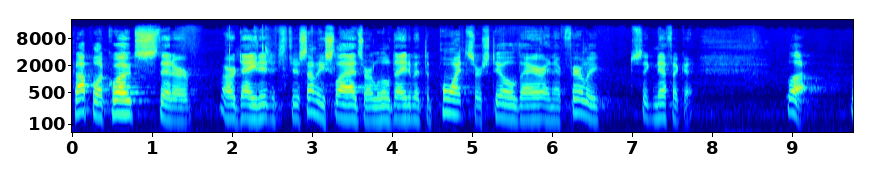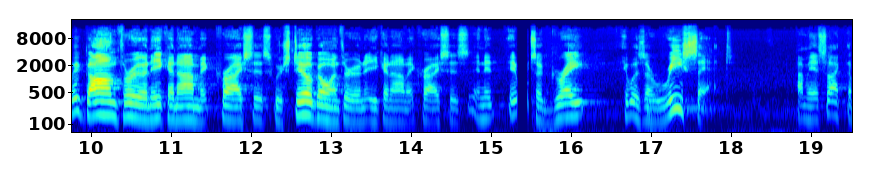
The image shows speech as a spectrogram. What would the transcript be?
A couple of quotes that are, are dated. Some of these slides are a little dated, but the points are still there and they're fairly significant. Look, we've gone through an economic crisis. We're still going through an economic crisis, and it, it was a great, it was a reset. I mean, it's like the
